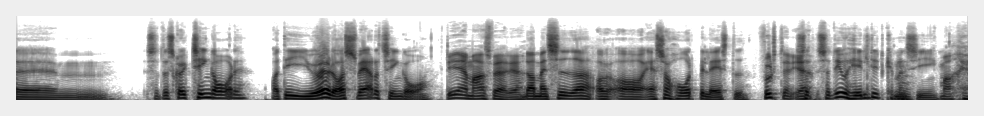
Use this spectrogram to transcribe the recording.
Øhm, så der skal du ikke tænke over det, og det er i øvrigt også svært at tænke over, Det er meget svært, ja. når man sidder og, og er så hårdt belastet. Fuldstændig, ja. Så, så det er jo heldigt, kan man Mm. sige. Meget, ja.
